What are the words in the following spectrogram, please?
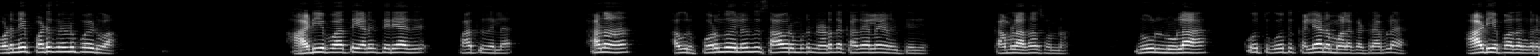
உடனே படுக்கிறேன்னு போயிடுவா. ஆடியை பார்த்து எனக்கு தெரியாது பார்த்ததில்ல. ஆனால் அவர் பிறந்ததுலேருந்து சாவர மட்டும் நடந்த கதையெல்லாம் எனக்கு தெரியும். கமலா தான் சொன்னான் நூல் நூலாக கோத்து கோத்து கல்யாண மாலை கட்டுறாப்புல. ஆடிய பாதங்கிற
